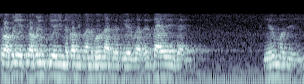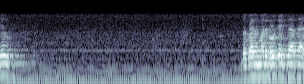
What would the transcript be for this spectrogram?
ચોપડી ચોપડી થિયરી નકામી અનુભવ ના થાય થિયર ના થાય દાવે થાય. થિયરમાં જોઈએ કેવું? ભગવાન મારે બહુ ટેકતા હતા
